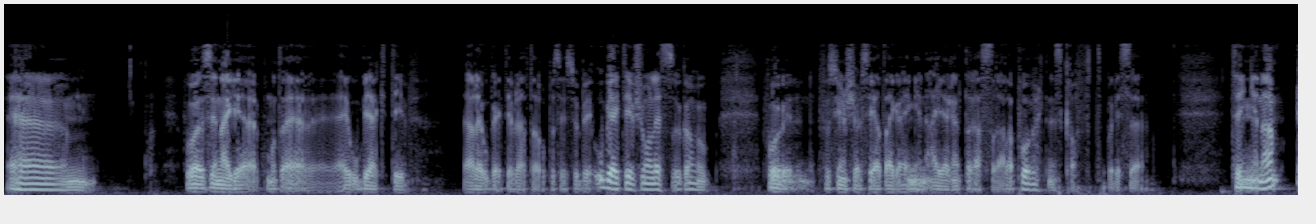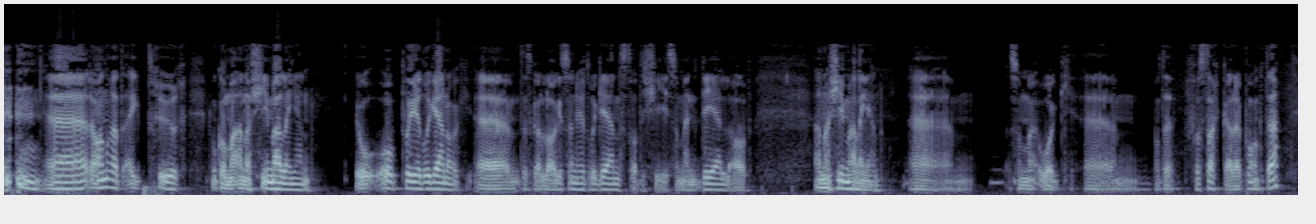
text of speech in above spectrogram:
Eh, for siden jeg på en måte er objektiv ja, det er objektiv dette, å si, objektiv journalist, så kan jo for, for syns skyld si at jeg har ingen eierinteresser eller påvirkningskraft på disse tingene. Eh, det andre er at jeg tror Nå kommer energimeldingen. Jo, og på hydrogen òg. Det skal lages en hydrogenstrategi som en del av energimeldingen som òg eh, forsterker det punktet.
